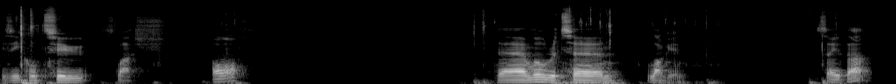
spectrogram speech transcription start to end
is equal to slash auth, then we'll return login. Save that.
